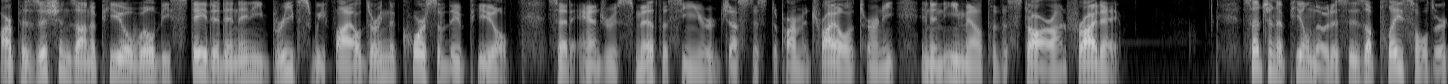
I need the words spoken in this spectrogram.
Our positions on appeal will be stated in any briefs we file during the course of the appeal, said Andrew Smith, a senior Justice Department trial attorney, in an email to the Star on Friday. Such an appeal notice is a placeholder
